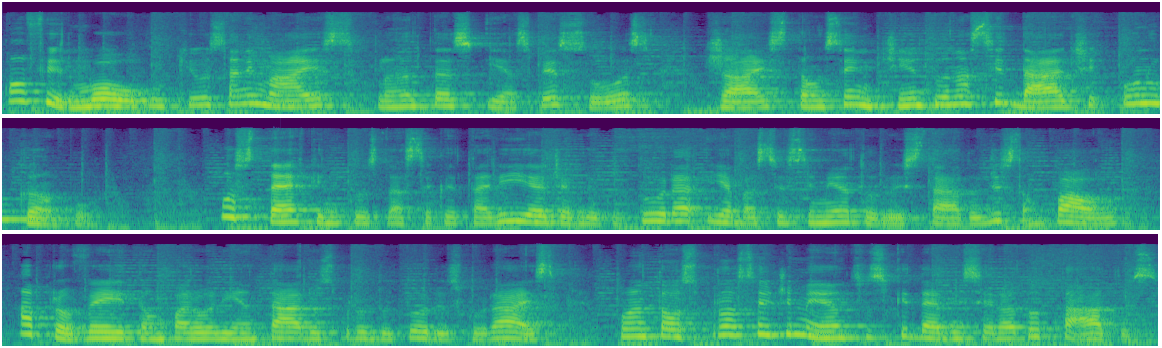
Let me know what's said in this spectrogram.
confirmou o que os animais, plantas e as pessoas já estão sentindo na cidade ou no campo. Os técnicos da Secretaria de Agricultura e Abastecimento do Estado de São Paulo aproveitam para orientar os produtores rurais quanto aos procedimentos que devem ser adotados,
